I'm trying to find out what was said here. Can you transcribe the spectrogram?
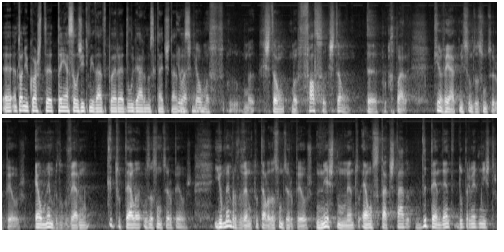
Uh, António Costa tem essa legitimidade para delegar no Secretário de Estado? Eu acho que é uma, uma questão, uma falsa questão, uh, porque repare, quem vem à Comissão dos Assuntos Europeus é o membro do governo que tutela os assuntos europeus. E o membro do governo que tutela os assuntos europeus, neste momento, é um Estado de Estado dependente do Primeiro-Ministro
